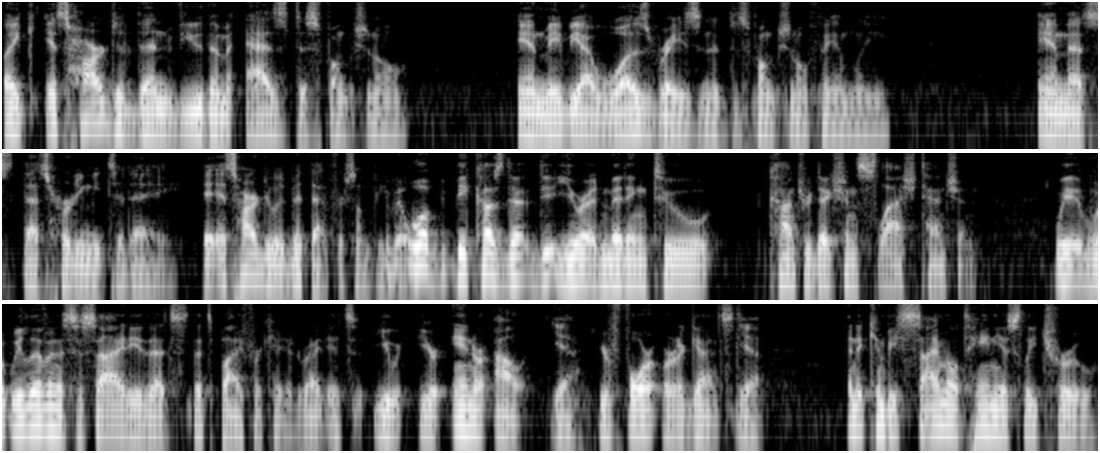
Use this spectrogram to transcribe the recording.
Like it's hard to then view them as dysfunctional. And maybe I was raised in a dysfunctional family and that's that's hurting me today. It's hard to admit that for some people. well because the, the, you're admitting to contradiction slash tension we we live in a society that's that's bifurcated right it's you you're in or out Yeah. you're for or against Yeah. And it can be simultaneously true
